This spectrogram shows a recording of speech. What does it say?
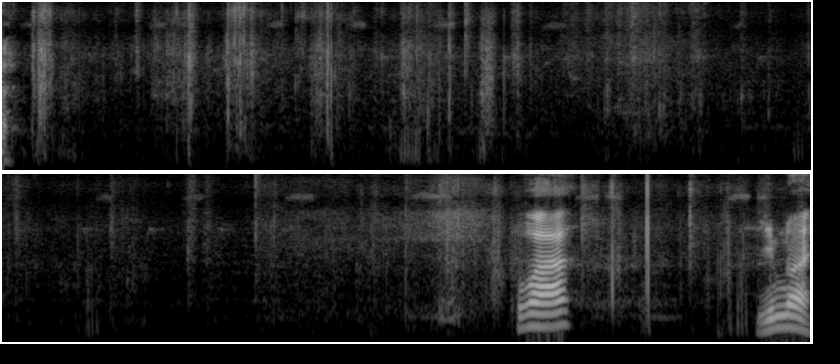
ละ ผัวยิ้มหน่อย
